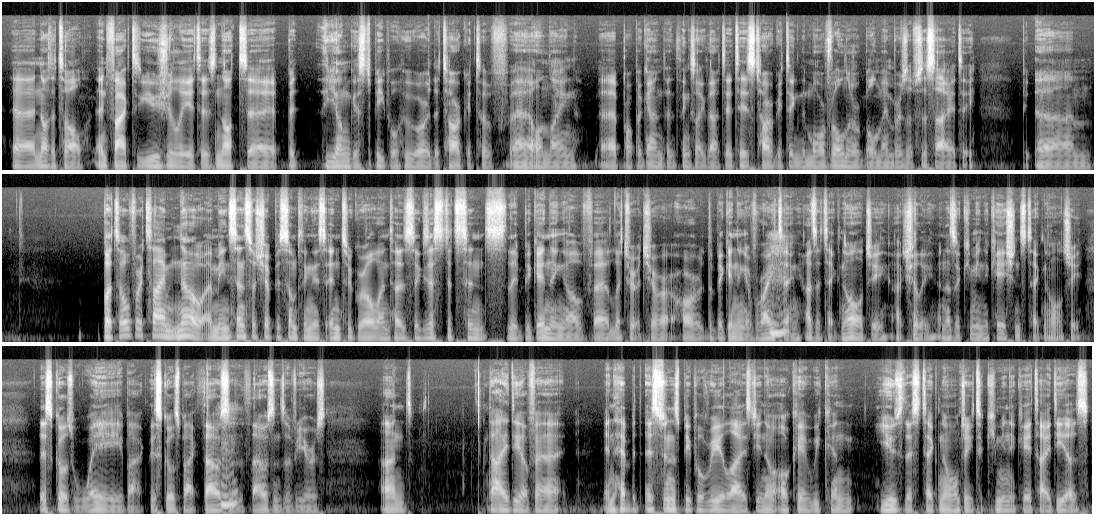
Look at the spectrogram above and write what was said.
Uh, not at all. In fact, usually it is not. Uh, but the youngest people who are the target of uh, online uh, propaganda and things like that. It is targeting the more vulnerable members of society. Um, but over time, no. I mean, censorship is something that's integral and has existed since the beginning of uh, literature or the beginning of writing as a technology, actually, and as a communications technology. This goes way back. This goes back 1000s Mhm. and thousands of years. And the idea of uh, inhibit, as soon as people realized, you know, okay, we can use this technology to communicate ideas,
